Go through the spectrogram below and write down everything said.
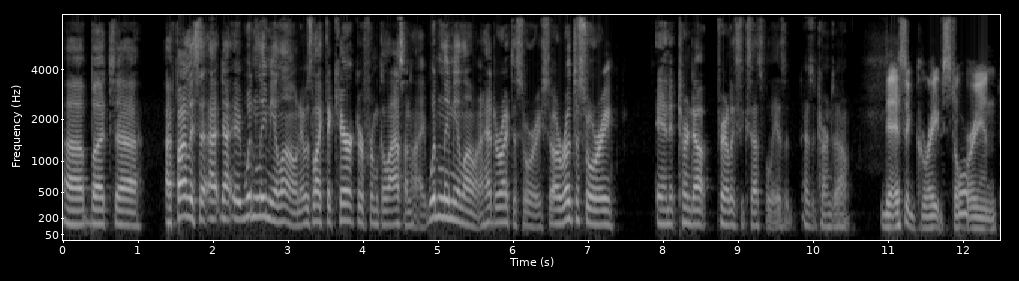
uh, but uh, I finally said I, it wouldn't leave me alone. It was like the character from Gelassenheit. It wouldn't leave me alone. I had to write the story, so I wrote the story, and it turned out fairly successfully as it as it turns out. Yeah, it's a great story, and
